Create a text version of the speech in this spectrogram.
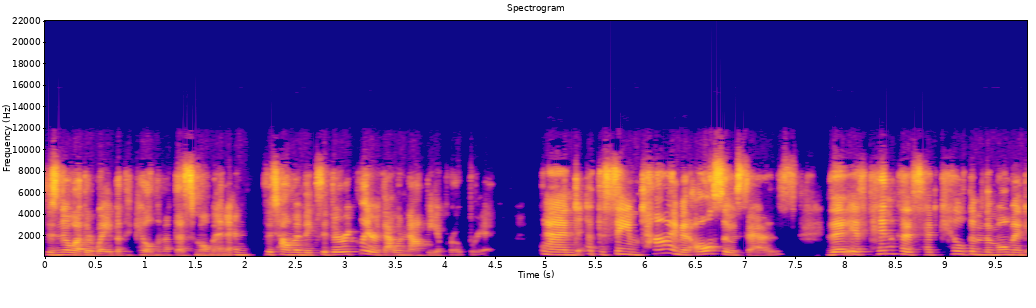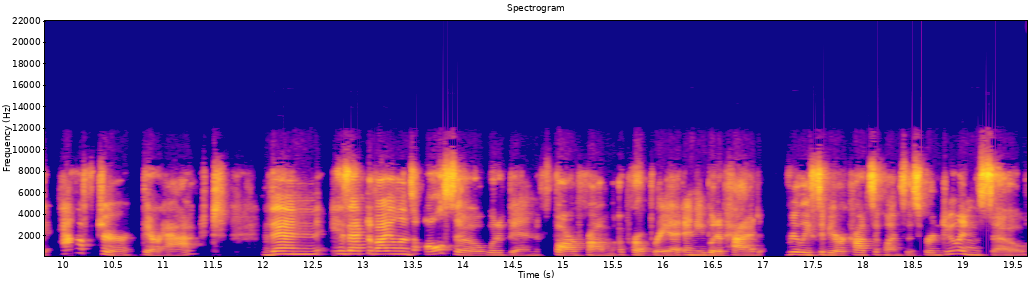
there's no other way but to kill them at this moment. And the Talmud makes it very clear that would not be appropriate. And at the same time, it also says that if Pinchas had killed them the moment after their act, then his act of violence also would have been far from appropriate and he would have had really severe consequences for doing so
